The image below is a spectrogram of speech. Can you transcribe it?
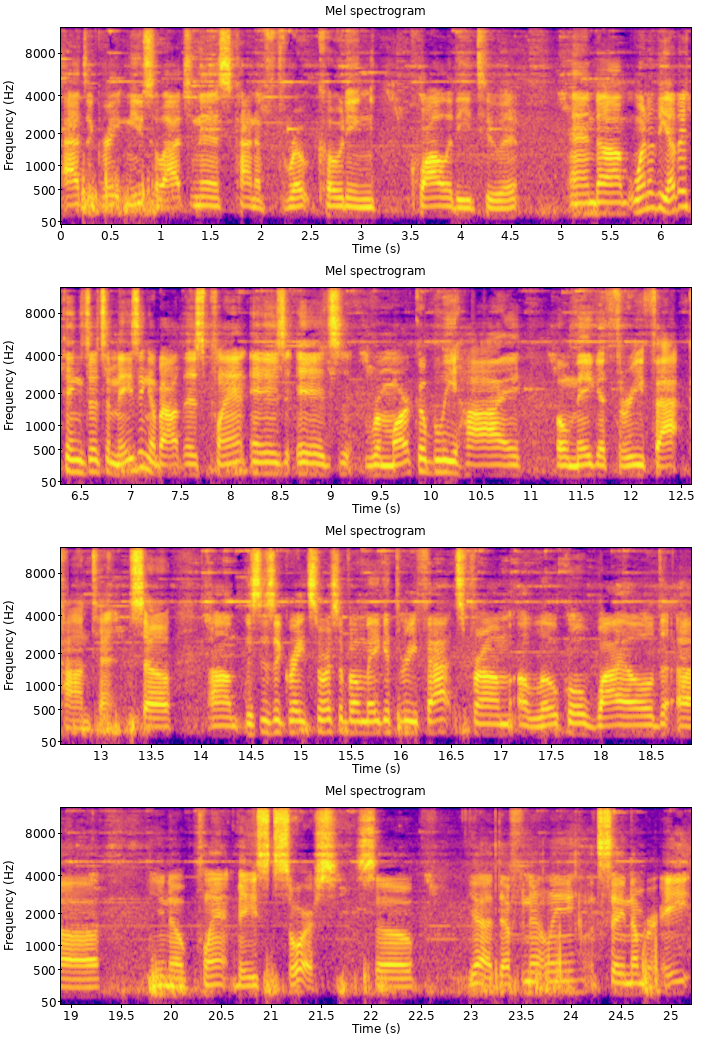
adds a great mucilaginous kind of throat coating quality to it. And um, one of the other things that's amazing about this plant is its remarkably high omega-3 fat content. So um, this is a great source of omega-3 fats from a local wild, uh, you know, plant-based source. So yeah, definitely, let's say number eight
